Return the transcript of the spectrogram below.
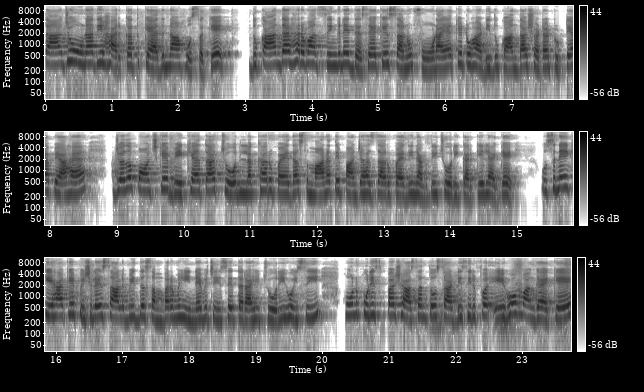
ਤਾਂ ਜੋ ਉਹਨਾਂ ਦੀ ਹਰਕਤ ਕੈਦ ਨਾ ਹੋ ਸਕੇ। ਦੁਕਾਨਦਾਰ ਹਰਵੰਤ ਸਿੰਘ ਨੇ ਦੱਸਿਆ ਕਿ ਸਾਨੂੰ ਫੋਨ ਆਇਆ ਕਿ ਤੁਹਾਡੀ ਦੁਕਾਨ ਦਾ ਸ਼ਟਰ ਟੁੱਟਿਆ ਪਿਆ ਹੈ। ਜਦੋਂ ਪਹੁੰਚ ਕੇ ਵੇਖਿਆ ਤਾਂ ਚੋਰ ਲੱਖਾਂ ਰੁਪਏ ਦਾ ਸਮਾਨ ਅਤੇ 5000 ਰੁਪਏ ਦੀ ਨਕਦੀ ਚੋਰੀ ਕਰਕੇ ਲੈ ਗਏ। ਉਸਨੇ ਕਿਹਾ ਕਿ ਪਿਛਲੇ ਸਾਲ ਵੀ ਦਸੰਬਰ ਮਹੀਨੇ ਵਿੱਚ ਇਸੇ ਤਰ੍ਹਾਂ ਹੀ ਚੋਰੀ ਹੋਈ ਸੀ। ਹੁਣ ਪੁਲਿਸ ਪ੍ਰਸ਼ਾਸਨ ਤੋਂ ਸਾਡੀ ਸਿਰਫ ਇਹੋ ਮੰਗ ਹੈ ਕਿ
